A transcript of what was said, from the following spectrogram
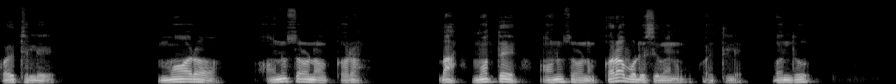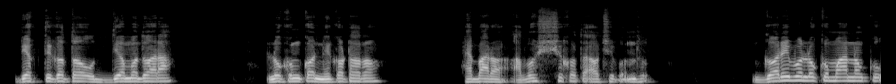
କହିଥିଲେ ମୋର ଅନୁସରଣ କର ବା ମୋତେ ଅନୁସରଣ କର ବୋଲି ସେମାନଙ୍କୁ କହିଥିଲେ। ବନ୍ଧୁ ବ୍ୟକ୍ତିଗତ ଉଦ୍ୟମ ଦ୍ୱାରା ଲୋକଙ୍କ ନିକଟର ହେବାର ଆବଶ୍ୟକତା ଅଛି ବନ୍ଧୁ। ଗରିବ ଲୋକମାନଙ୍କୁ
